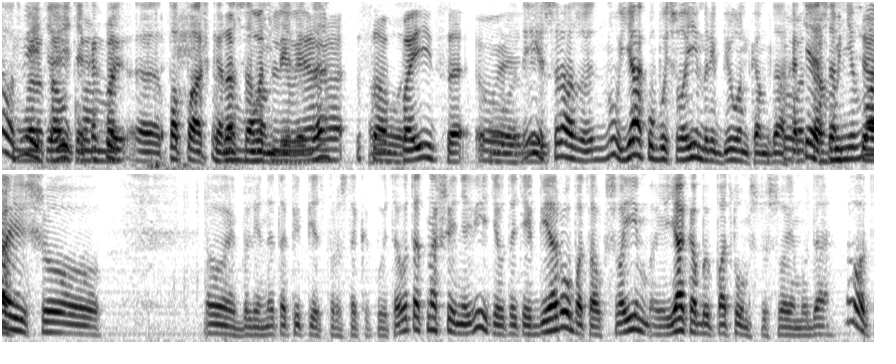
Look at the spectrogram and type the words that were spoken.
А вот видите, видите, какой э, папашка на самом деле, да? Сам вот. боится. Ой, вот. И сразу, ну, якобы своим ребенком, да. Хотя я сомневаюсь, что... Ой, блин, это пипец просто какой-то. Вот отношение, видите, вот этих биороботов к своим, якобы потомству своему, да. Вот,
